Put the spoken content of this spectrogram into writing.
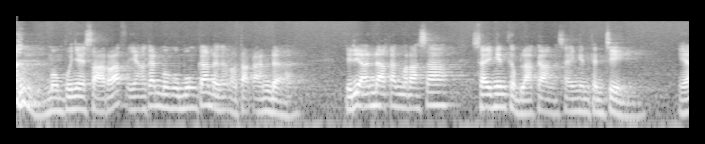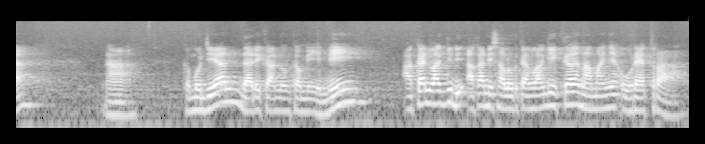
mempunyai saraf yang akan menghubungkan dengan otak Anda. Jadi Anda akan merasa saya ingin ke belakang, saya ingin kencing, ya. Nah, kemudian dari kandung kemih ini akan lagi akan disalurkan lagi ke namanya uretra.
